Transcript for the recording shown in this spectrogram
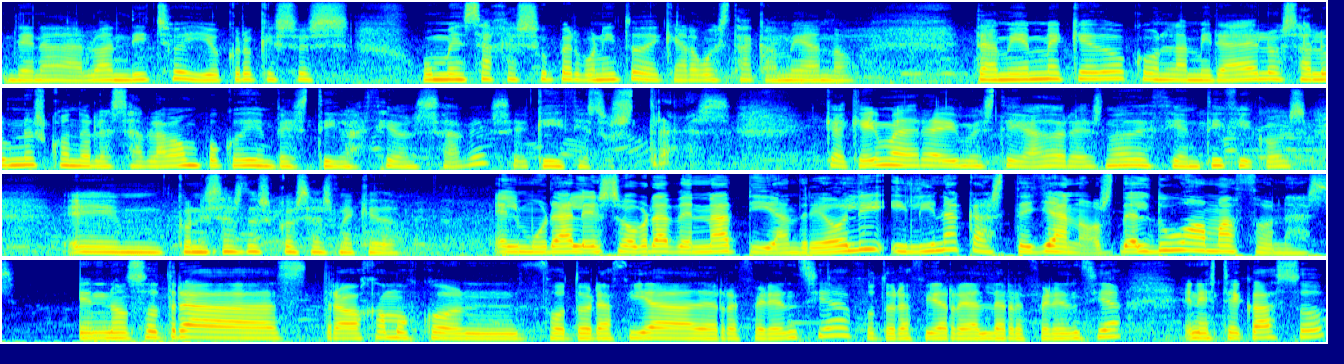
nada. Lo han dicho y yo creo que eso es un mensaje súper bonito de que algo está cambiando. También me quedo con la mirada de los alumnos cuando les hablaba un poco de investigación, ¿sabes? El que dices, ostras, que aquí hay madera de investigadores, ¿no? de científicos. Eh, con esas dos cosas me quedo. El mural es obra de Nati Andreoli y Lina Castellanos, del dúo Amazonas. Nosotras trabajamos con fotografía de referencia, fotografía real de referencia. En este caso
